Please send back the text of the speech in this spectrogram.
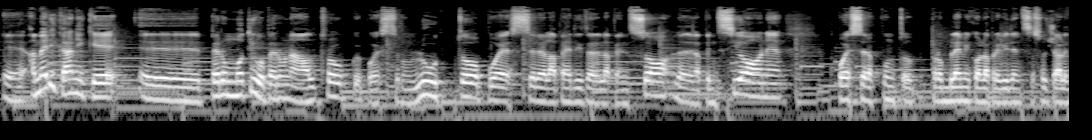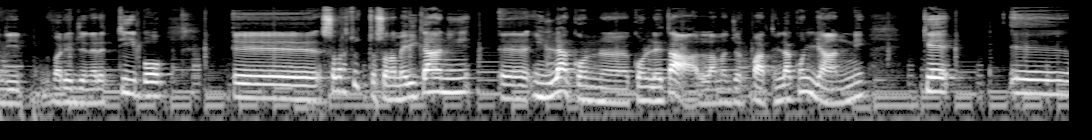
eh, americani che eh, per un motivo o per un altro, può essere un lutto, può essere la perdita della, penso- della pensione, può essere appunto problemi con la previdenza sociale di vario genere e tipo, eh, soprattutto sono americani eh, in là con, con, l'età, la maggior parte, in là con gli anni, che eh,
